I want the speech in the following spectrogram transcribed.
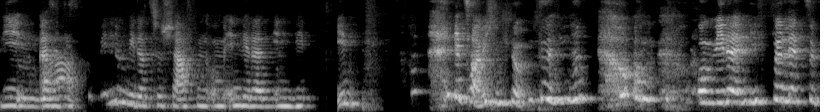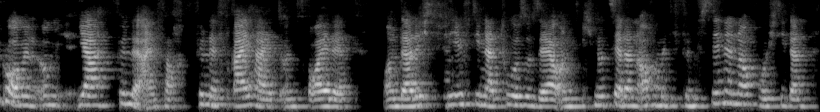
wie, ja. also diese Verbindung wieder zu schaffen, um in wieder in, in jetzt habe ich einen drin, um, um wieder in die Fülle zu kommen, um ja, Fülle einfach, Fülle, Freiheit und Freude. Und dadurch hilft die Natur so sehr. Und ich nutze ja dann auch immer die fünf Sinne noch, wo ich die dann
